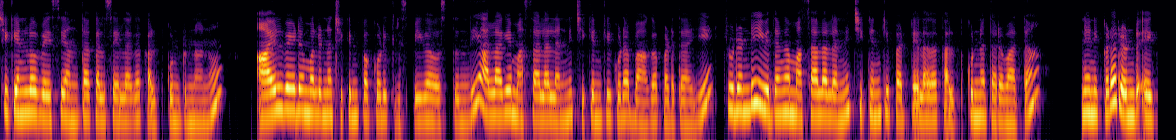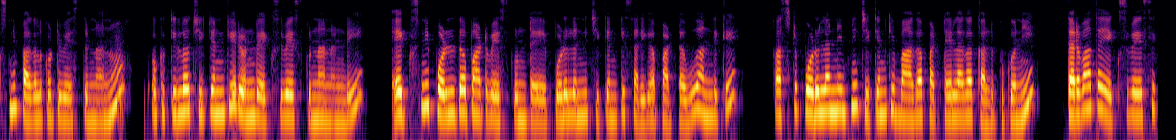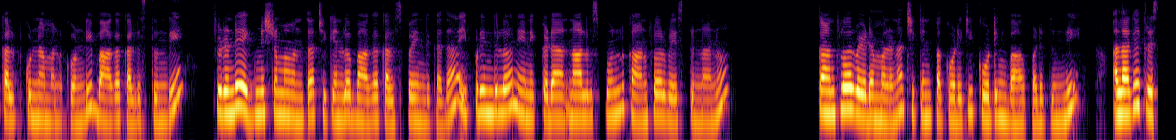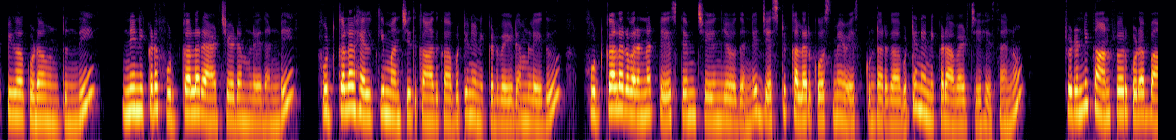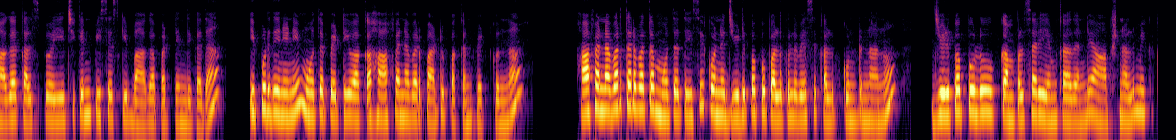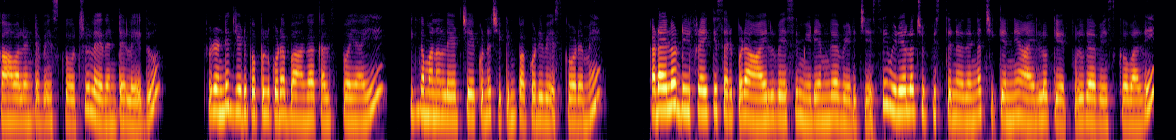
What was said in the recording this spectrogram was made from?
చికెన్లో వేసి అంతా కలిసేలాగా కలుపుకుంటున్నాను. ఆయిల్ వేయడం వలన చికెన్ పకోడీ క్రిస్పీగా వస్తుంది. అలాగే మసాలాలన్నీ చికెన్కి కూడా బాగా పడతాయి. చూడండి ఈ విధంగా మసాలాలన్నీ చికెన్కి పట్టేలాగా కలుపుకున్న తర్వాత నేను ఇక్కడ రెండు ఎగ్స్ని పగలకొట్టి వేస్తున్నాను. ఒక కిలో చికెన్కి రెండు ఎగ్స్ వేసుకున్నానండి. ఎగ్స్ని పొడులతో పాటు వేసుకుంటే పొడులన్నీ చికెన్కి సరిగా పట్టవు. అందుకే ఫస్ట్ పొడులన్నింటినీ చికెన్కి బాగా పట్టేలాగా కలుపుకొని తర్వాత ఎగ్స్ వేసి కలుపుకున్నాం అనుకోండి బాగా కలుస్తుంది. చూడండి ఎగ్ మిశ్రమం అంతా చికెన్లో బాగా కలిసిపోయింది కదా! ఇప్పుడు ఇందులో నేను ఇక్కడ నాలుగు స్పూన్లు కార్న్ఫ్లోర్ వేస్తున్నాను. కార్న్ఫ్లోర్ వేయడం వలన చికెన్ పకోడీకి కోటింగ్ బాగా పడుతుంది. అలాగే క్రిస్పీగా కూడా ఉంటుంది. నేను ఇక్కడ ఫుడ్ కలర్ యాడ్ చేయడం లేదండి. ఫుడ్ కలర్ హెల్త్కి మంచిది కాదు కాబట్టి నేను ఇక్కడ వేయడం లేదు. ఫుడ్ కలర్ వలన టేస్ట్ ఏం చేంజ్ అవ్వదండి. జస్ట్ కలర్ కోసమే వేసుకుంటారు కాబట్టి నేను ఇక్కడ అవాయిడ్ చేసేసాను. చూడండి కార్న్ఫ్లోర్ కూడా బాగా కలిసిపోయి చికెన్ పీసెస్కి బాగా పట్టింది కదా. ఇప్పుడు దీనిని మూత పెట్టి ఒక హాఫ్ అన్ అవర్ పాటు పక్కన పెట్టుకుందాం. హాఫ్ అన్ అవర్ తర్వాత మూత తీసి కొన్ని జీడిపప్పు పలుకులు వేసి కలుపుకుంటున్నాను. జీడిపప్పులు కంపల్సరీ ఏం కాదండి. ఆప్షనల్. మీకు కావాలంటే వేసుకోవచ్చు లేదంటే లేదు. చూడండి జీడిపప్పులు కూడా బాగా కలిసిపోయాయి. ఇంకా మనం లేట్ చేయకుండా చికెన్ పకోడీ వేసుకోవడమే. కడాయిలో డీప్ ఫ్రైకి సరిపడా ఆయిల్ వేసి మీడియంగా వేడి చేసి వీడియోలో చూపిస్తున్న విధంగా చికెన్ని ఆయిల్లో కేర్ఫుల్గా వేసుకోవాలి.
